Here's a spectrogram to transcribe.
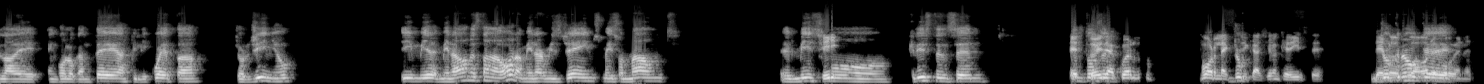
la de N'Golo Kanté, Aspilicueta, Jorginho. Y mira, dónde están ahora, mira Rhys James, Mason Mount, el mismo sí. Christensen. Estoy de acuerdo por la explicación yo, que diste de yo los creo que, jóvenes.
